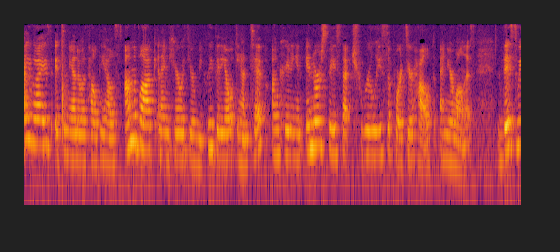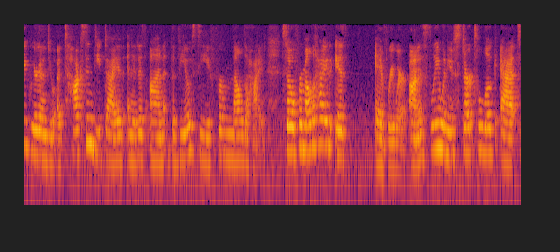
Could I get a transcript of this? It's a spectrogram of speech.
Hi you guys, it's Amanda with Healthy House on the block and I'm here with your weekly video and tip on creating an indoor space that truly supports your health and your wellness. This week we're going to do a toxin deep dive and it is on the VOC formaldehyde. So formaldehyde is everywhere. Honestly, when you start to look at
